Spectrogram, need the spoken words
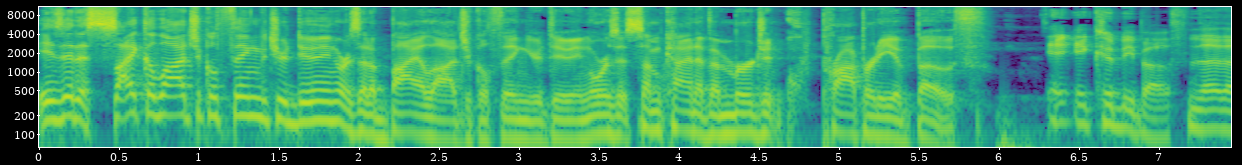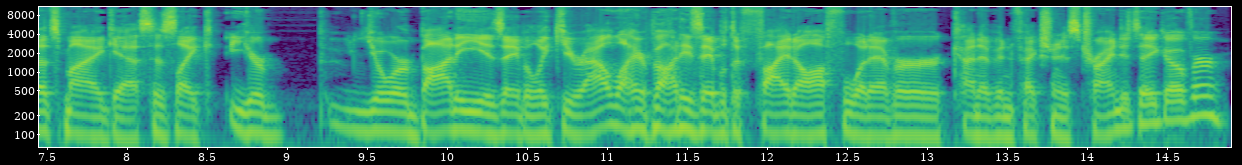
is it a psychological thing that you're doing, or is it a biological thing you're doing, or is it some kind of emergent property of both? It, it could be both. That's my guess. Is like your your body is able, like your outlier body is able to fight off whatever kind of infection is trying to take over,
